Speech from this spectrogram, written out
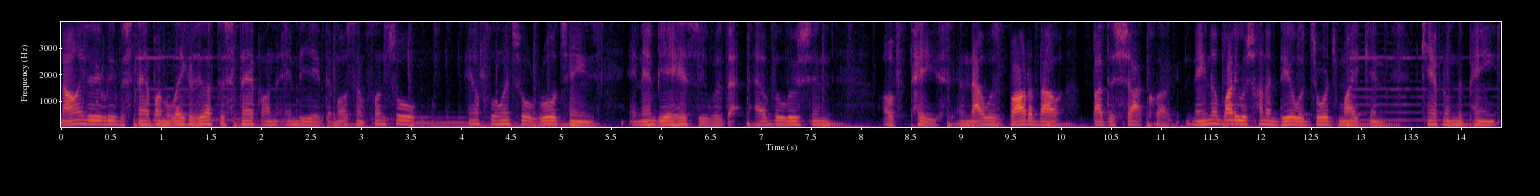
not only did he leave a stamp on the Lakers, he left a stamp on the NBA. The most influential influential rule change in NBA history was the evolution of pace, and that was brought about by the shot clock. Ain't nobody was trying to deal with George Mikan camping in the paint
